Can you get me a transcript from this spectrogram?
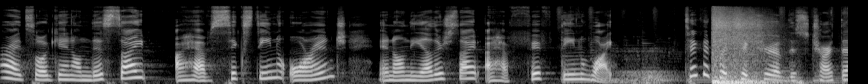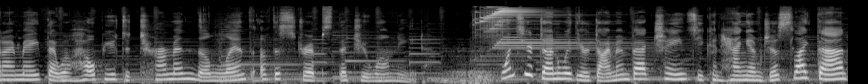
Alright, so again on this side I have 16 orange and on the other side I have 15 white. Take a quick picture of this chart that I made that will help you determine the length of the strips that you will need. Once you're done with your diamond back chains, you can hang them just like that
